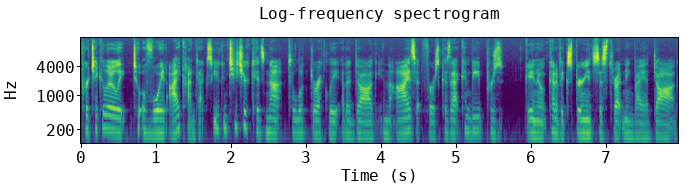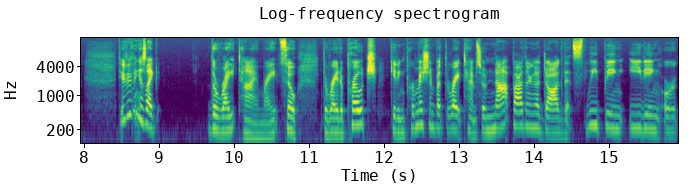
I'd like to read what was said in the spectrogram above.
particularly to avoid eye contact. So you can teach your kids not to look directly at a dog in the eyes at first because that can be pres- you know kind of experienced as threatening by a dog. The other thing is like the right time, right? So the right approach, getting permission, but the right time. So not bothering a dog that's sleeping, eating, or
